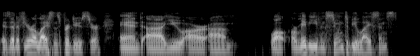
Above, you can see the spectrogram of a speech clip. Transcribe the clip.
is that if you're a licensed producer and uh, you are um, well, or maybe even soon to be licensed,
